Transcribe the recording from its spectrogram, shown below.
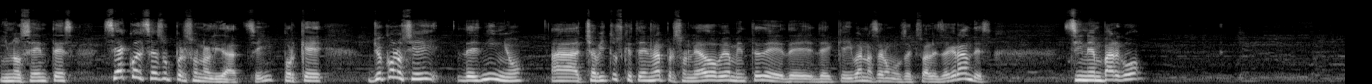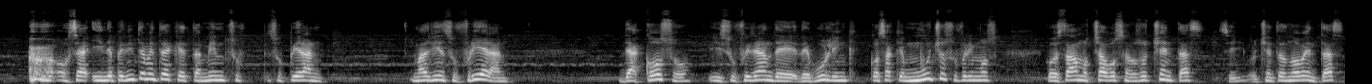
inocentes, sea cual sea su personalidad, ¿sí? Porque yo conocí de niño a chavitos que tenían la personalidad obviamente de, que iban a ser homosexuales de grandes. Sin embargo, o sea, independientemente de que también supieran, más bien sufrieran de acoso y sufrieran de, de bullying, cosa que muchos sufrimos cuando estábamos chavos en los 80s, ¿sí? 80s, 90s,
